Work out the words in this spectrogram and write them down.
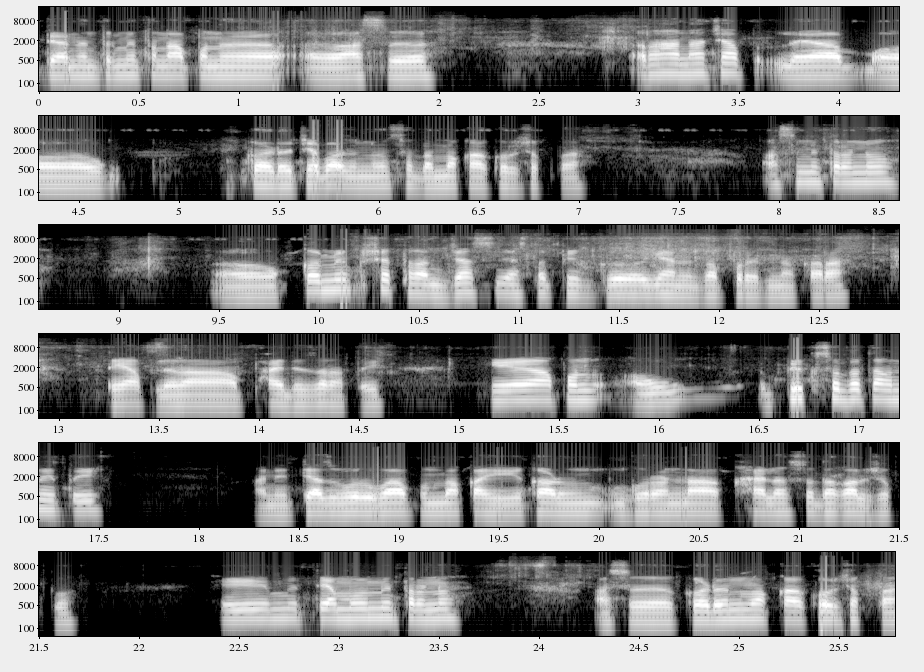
त्यानंतर मित्रांनो आपण असं रानाच्या आपल्या कडच्या बाजूनं सुद्धा मका करू शकता. असं मित्रांनो कमी क्षेत्रात जास्तीत जास्त पीक घेण्याचा प्रयत्न करा. ते आपल्याला फायद्याचं राहते हे आपण पीकसुद्धा पीक सुद्धा चांगलं येते आणि त्याचबरोबर आपण काही काढून गुरांना खायला सुद्धा घालू शकतो. हे मी त्यामुळे मित्रांनो असं कडण मका करू शकता.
